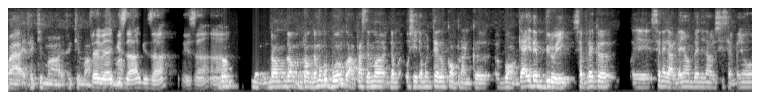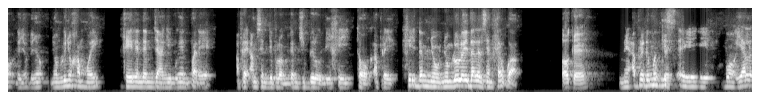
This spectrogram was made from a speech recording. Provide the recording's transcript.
waaw effectivement effectivement. très bien gis naa gis naa gis naa. Ah. donc donc donc donc dama ko bëggoon quoi parce que dama dama aussi dama teel a comprendre que bon gars yi dem bureau yi c' est vrai que eh, Sénégal dañoo am benn genre système dañoo dañoo dañoo ñoom lu ñu xam mooy xëy leen dem jàngi bu ngeen paree après am seen diplôme dem ci bureau di xëy toog après xëy dem ñëw ñoom loolooy dalal seen xel quoi. ok. mais après dama gis ay bon yàlla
